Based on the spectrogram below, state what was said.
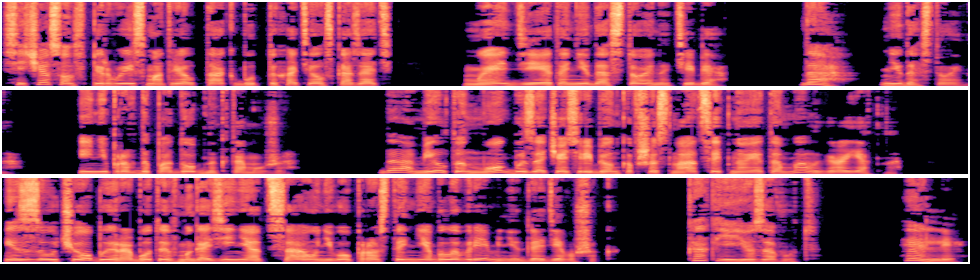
Сейчас он впервые смотрел так, будто хотел сказать «Мэдди, это недостойно тебя». Да, недостойно. И неправдоподобно к тому же. Да, Милтон мог бы зачать ребенка в шестнадцать, но это маловероятно. Из-за учебы и работы в магазине отца у него просто не было времени для девушек. Как ее зовут? Элли.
